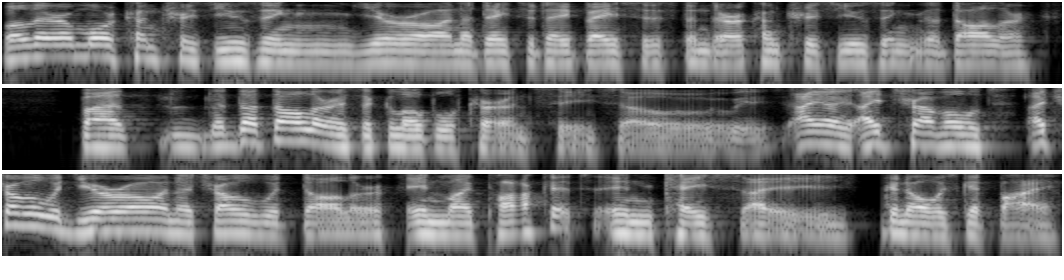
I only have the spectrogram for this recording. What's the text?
Well, there are more countries using euro on a day-to-day basis than there are countries using the dollar. But the, the dollar is a global currency, so I I traveled I travel with euro and I travel with dollar in my pocket in case I can always get by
